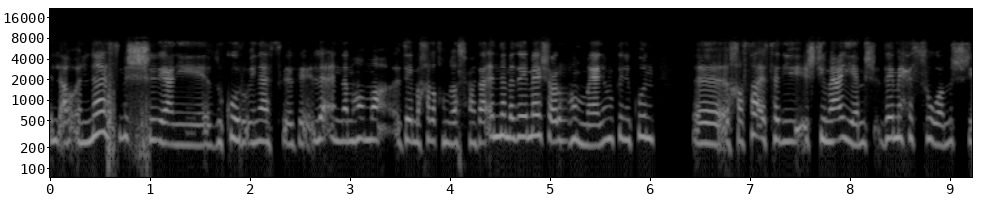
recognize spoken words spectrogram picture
الناس مش يعني ذكور وإناث لا إنما هم زي ما خلقهم الله سبحانه وتعالى إنما زي ما يشعروا هم يعني ممكن يكون آه، خصائص هذه اجتماعية مش زي ما يحس هو مش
